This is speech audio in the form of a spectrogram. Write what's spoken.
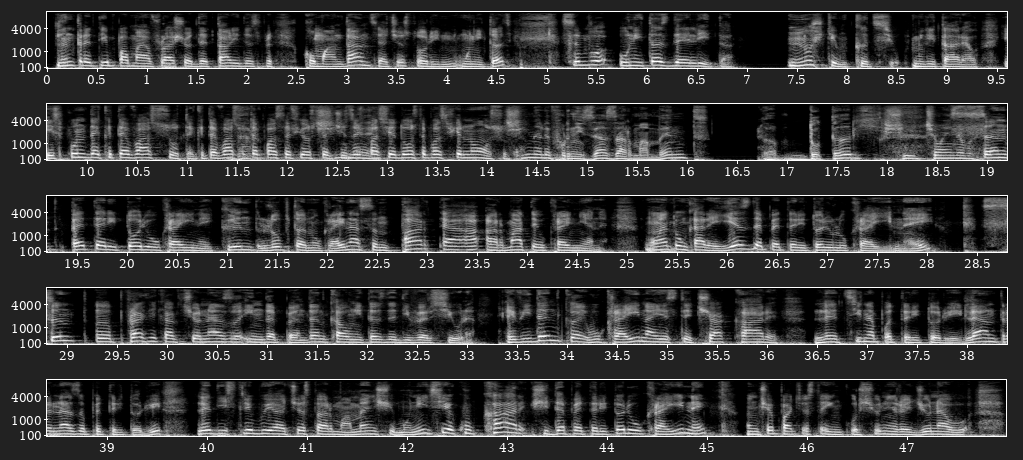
Între timp am mai aflat și o detalii despre comandanții acestor unități. Sunt vo- unități de elită. Nu știm câți militari au. Ei spun de câteva sute. Câteva sute poate să fie 150, cine- poate să fie 200, poate să fie 900. Cine le furnizează armament, uh, dotări și ce mai e nevoie? sunt pe teritoriul Ucrainei. Când luptă în Ucraina, sunt partea a armatei ucrainiene. În momentul în care ies de pe teritoriul Ucrainei, sunt, uh, practic, acționează independent ca unități de diversiune. Evident că Ucraina este cea care le ține pe teritoriul ei, le antrenează pe teritoriul ei, le distribuie acest armament și muniție cu care și de pe teritoriul Ucrainei încep aceste incursiuni în regiunea,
